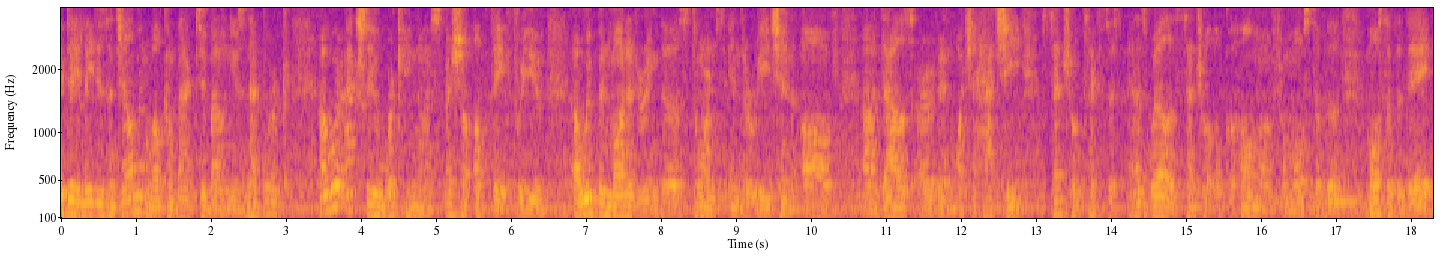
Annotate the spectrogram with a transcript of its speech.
Good day, ladies and gentlemen. Welcome back to BioNews Network. Uh, we're actually working on a special update for you. Uh, we've been monitoring the storms in the region of uh, Dallas, Irving, Waxahachie, Central Texas, as well as Central Oklahoma for most of the most of the day.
